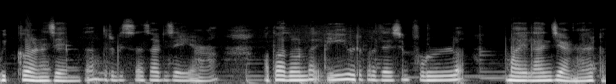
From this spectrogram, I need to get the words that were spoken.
വിൽക്കുകയാണ് ചെയ്യുന്നത്. ഇതൊരു ബിസിനസ്സായിട്ട് ചെയ്യുകയാണ് അപ്പോൾ അതുകൊണ്ട് ഈ ഒരു പ്രദേശം ഫുള്ള് മൈലാഞ്ചിയാണ് കേട്ടോ.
